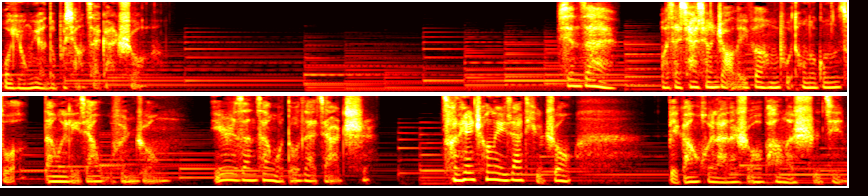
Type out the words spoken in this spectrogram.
我永远都不想再感受了。现在我在家乡找了一份很普通的工作，单位离家五分钟，一日三餐我都在家吃。昨天称了一下体重，比刚回来的时候胖了十斤。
